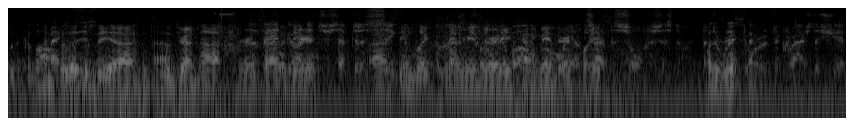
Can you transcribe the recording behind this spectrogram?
The so this is the uh, this is the dreadnought. We're inside of Vanguard here. intercepted a Uh, seems like the enemies message already kind of made their from way outside place. the solar system. A What is this thing? order to crash the ship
